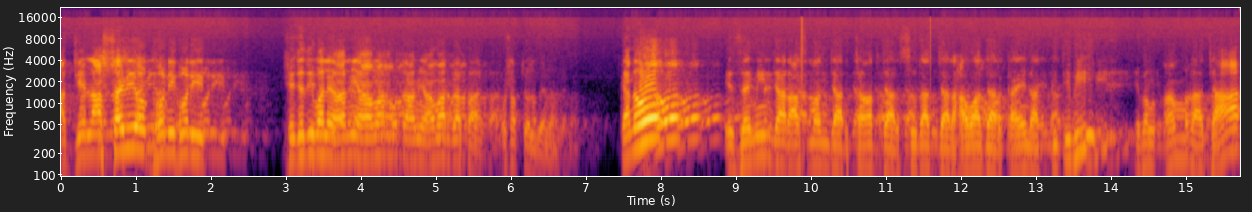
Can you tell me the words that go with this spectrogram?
আর যে লাশ সাহেবই হোক, ধনী গরিব সে যদি বলে, আমি আমার মতো, আমি আমার ব্যাপার, ওসব চলবে না। কেন? জমিন যার আসমান, যার চাঁদ, যার সুরাজ, যার হাওয়া, যার কায়নার পৃথিবী এবং আমরা যার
